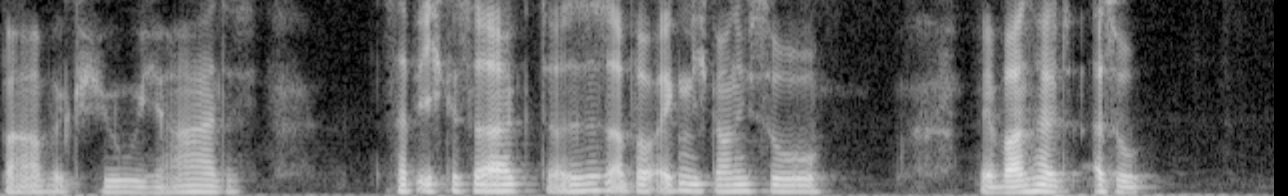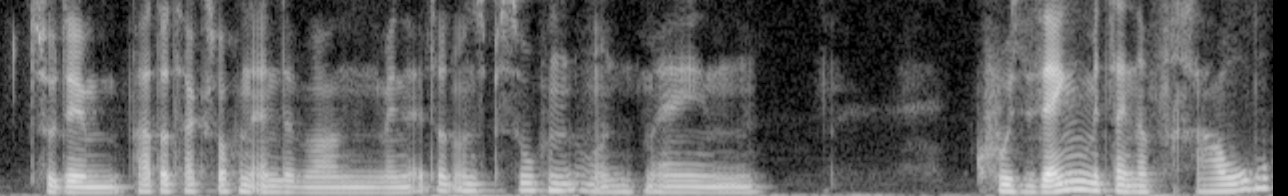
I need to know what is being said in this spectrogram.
Barbecue, ja, das, das habe ich gesagt. Das ist aber eigentlich gar nicht so. Wir waren halt, also zu dem Vatertagswochenende waren meine Eltern uns besuchen und mein Cousin mit seiner Frau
